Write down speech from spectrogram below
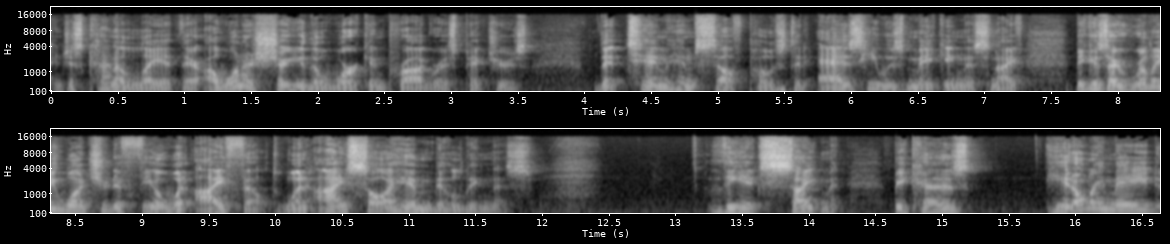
and just kind of lay it there. I want to show you the work in progress pictures that Tim himself posted as he was making this knife because I really want you to feel what I felt when I saw him building this. The excitement because he had only made,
